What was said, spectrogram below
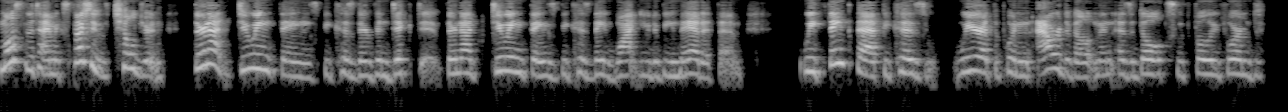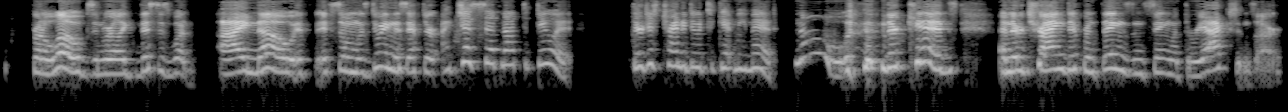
most of the time, especially with children, they're not doing things because they're vindictive. They're not doing things because they want you to be mad at them. We think that because we're at the point in our development as adults with fully formed frontal lobes and we're like, this is what I know if, if someone was doing this after I just said not to do it they're just trying to do it to get me mad. No, they're kids and they're trying different things and seeing what the reactions are.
